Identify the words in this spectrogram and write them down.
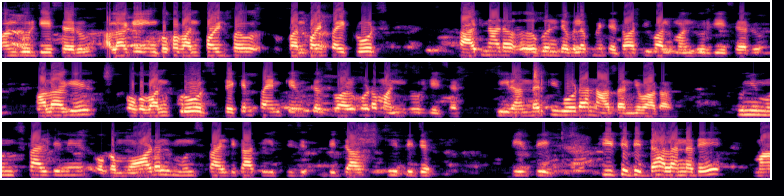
మంజూరు చేశారు. అలాగే ఇంకొక one point five one point five crores Kakinada urban development authority వాళ్ళు మంజూరు చేశారు. అలాగే ఒక వన్ క్రోర్స్ టెకెన్ ఫైన్ కెమికల్స్ వాళ్ళు కూడా మంజూరు చేశారు. వీరందరికీ కూడా నా ధన్యవాదాలు. కొన్ని మున్సిపాలిటీని ఒక మోడల్ మున్సిపాలిటీగా తీర్చిదిద్దా తీర్చి తీర్చిదిద్దాలన్నదే మా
